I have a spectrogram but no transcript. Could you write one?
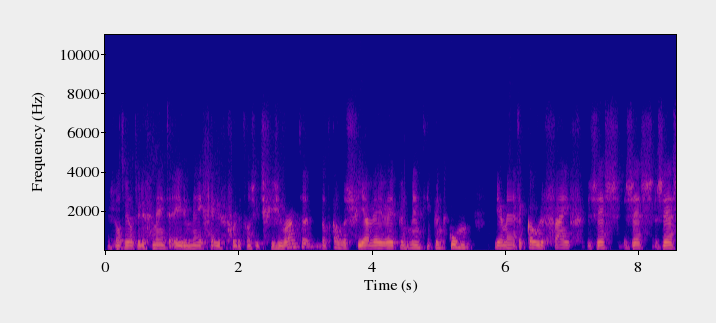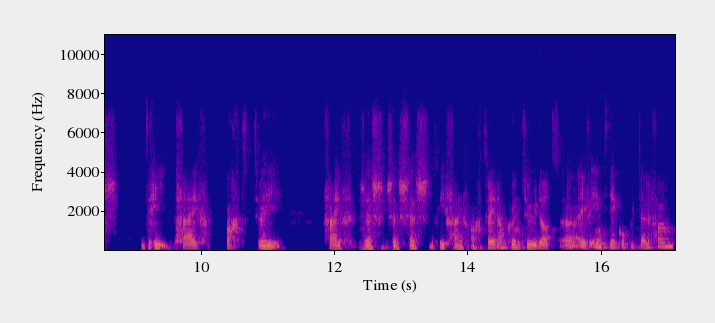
Dus wat wilt u de gemeente Ede meegeven voor de transitievisie warmte? Dat kan dus via www.menti.com weer met de code 56663582. 56663582. Dan kunt u dat even intikken op uw telefoon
